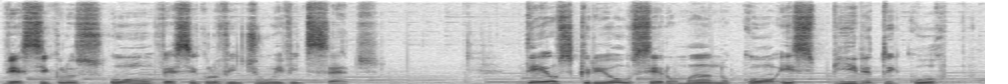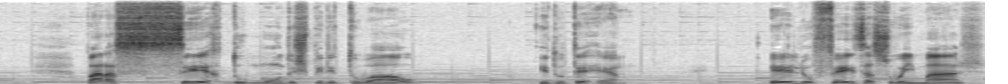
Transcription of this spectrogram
versículos 1, versículo 21 e 27. Deus criou o ser humano com espírito e corpo, para ser do mundo espiritual e do terreno. Ele o fez à sua imagem,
